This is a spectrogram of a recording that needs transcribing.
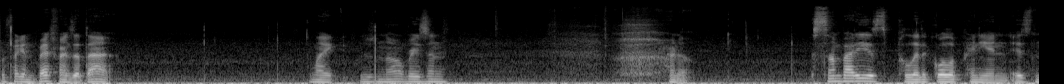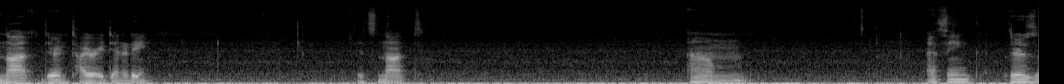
We're fucking best friends at that. Like, there's no reason. I don't know. Somebody's political opinion is not their entire identity. It's not. Um, I think there's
